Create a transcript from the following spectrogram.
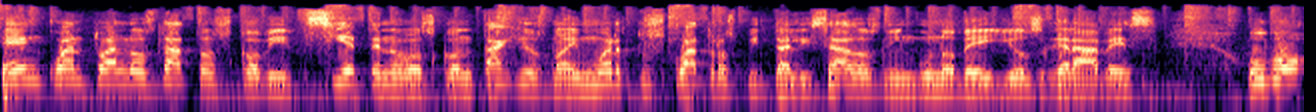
En cuanto a los datos COVID, siete nuevos contagios, no hay muertos, cuatro hospitalizados, ninguno de ellos graves. Hubo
